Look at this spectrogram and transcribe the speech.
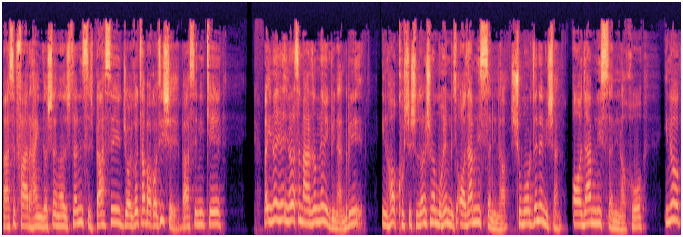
بحث فرهنگ داشتن نداشتن نیستش. بحث جایگاه طبقاتیشه. بحث اینه که و اینا اینا اصلا مردم نمی‌بینن. ببینید اینها کشته شدنشون هم مهم نیست. آدم نیستن اینها. شمرده نمیشن. آدم نیستن اینها. خب؟ اینا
